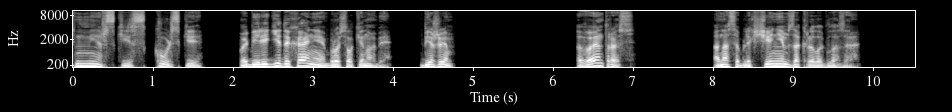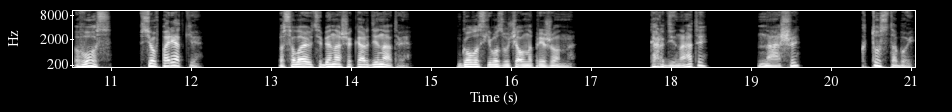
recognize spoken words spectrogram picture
мерзкие, скользкие. Побереги дыхание», — бросил Кеноби. «Бежим». «Вентрос». Она с облегчением закрыла глаза. «Воз, все в порядке?» «Посылаю тебе наши координаты». Голос его звучал напряженно. «Координаты? Наши? Кто с тобой?»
